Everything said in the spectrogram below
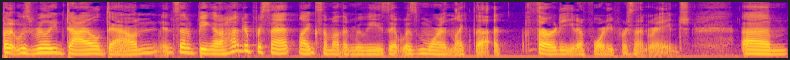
but it was really dialed down instead of being at 100% like some other movies it was more in like the 30 to 40% range um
